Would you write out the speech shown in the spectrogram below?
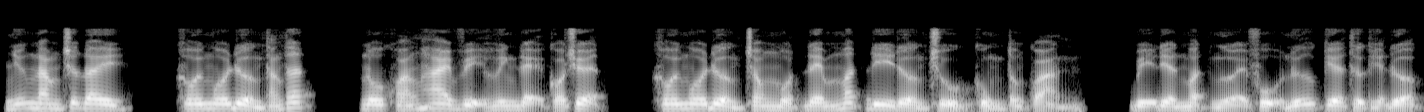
Những năm trước đây, khôi ngôi đường thắng thất, nô khoáng hai vị huynh đệ có chuyện, khôi ngôi đường trong một đêm mất đi đường chủ cùng tổng quản, bị điền mật người phụ nữ kia thực hiện được.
